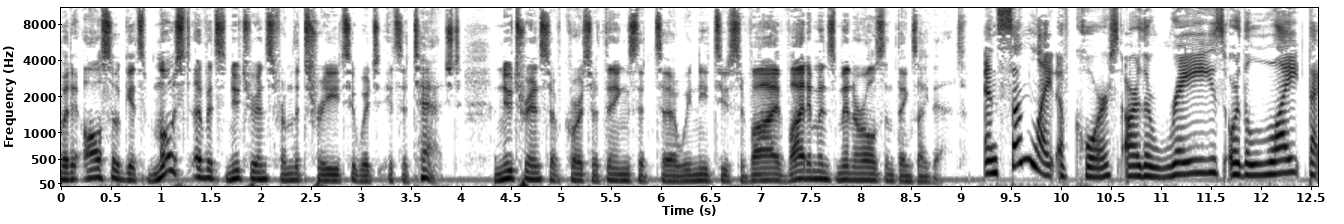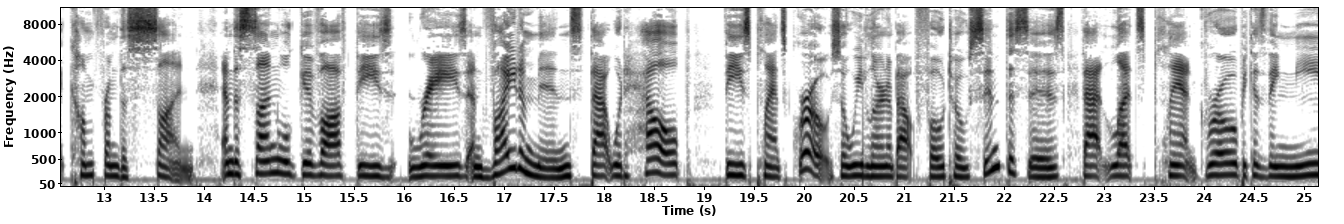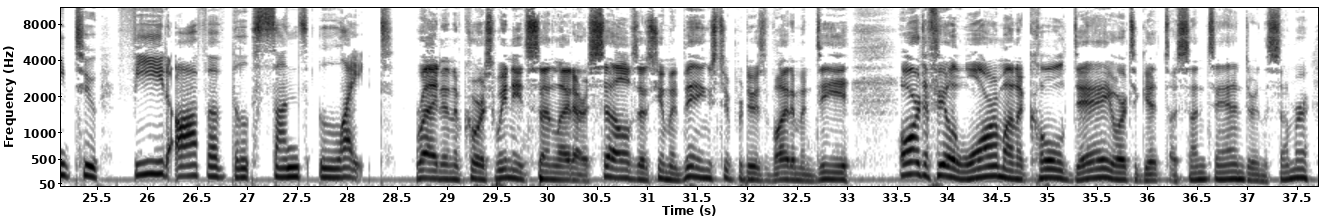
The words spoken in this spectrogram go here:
but it also gets most of its nutrients from the tree to which it's attached. Nutrients, of course, are things that uh, we need to survive vitamins, minerals, and things like that. And sunlight, of course, are the rays or the light that come from the sun. And the sun will give off these rays and vitamins that would help these plants grow. So we learn about photosynthesis that lets plant grow because they need to feed off of the sun's light. Right, and of course, we need sunlight ourselves as human beings to produce vitamin D or to feel warm on a cold day or to get a suntan during the summer.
